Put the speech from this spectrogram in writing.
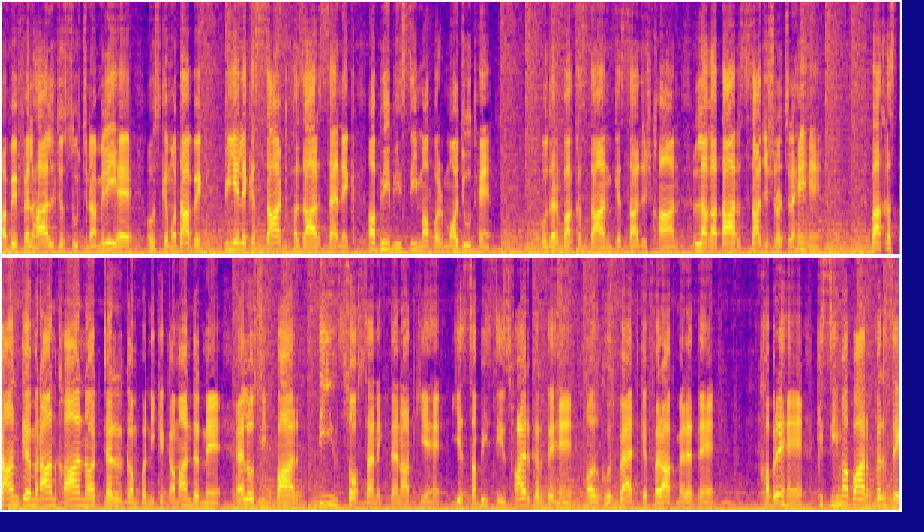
अभी फ़िलहाल जो सूचना मिली है, उसके मुताबिक पीएलए के साठ हज़ार सैनिक अभी भी सीमा पर मौजूद हैं। उधर पाकिस्तान के साजिश खान लगातार साजिश रच रहे हैं। पाकिस्तान के इमरान खान और टेरर कंपनी के कमांडर ने एलओसी पार 300 सैनिक तैनात किए हैं। ये सभी सीज फायर करते हैं और घुसपैठ के फिराक में रहते हैं। खबरें हैं कि सीमा पार फिर से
